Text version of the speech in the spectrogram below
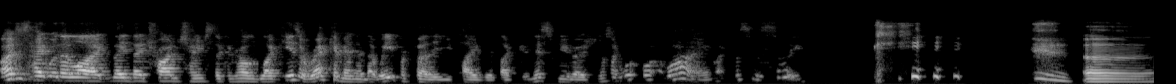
I just hate when they're like they, they try and change the controls. Like here's a recommended that we prefer that you played with, like in this new version. I was like, what, what, why? Like this is silly. uh,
